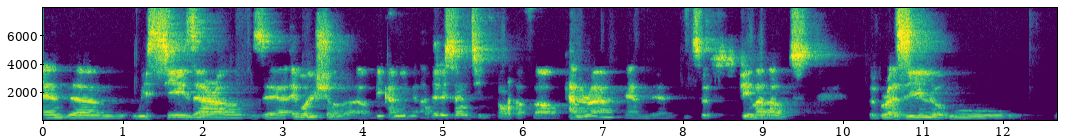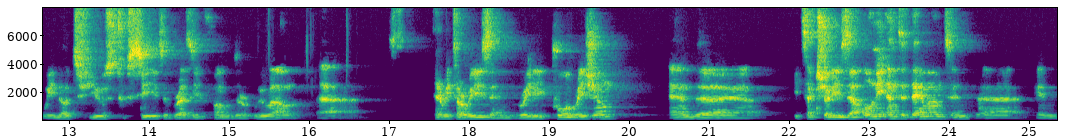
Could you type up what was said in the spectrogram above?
and um, we see their, uh, their evolution uh, becoming adolescent in front of our camera. And uh, it's a film about Brazil who we're not used to see the Brazil from the rural uh, territories and really poor region. And uh, it's actually the only entertainment and uh, and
